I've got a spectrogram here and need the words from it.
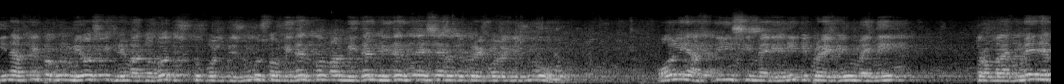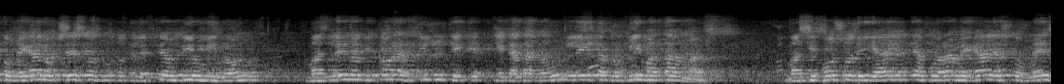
Είναι αυτοί που έχουν μειώσει τη χρηματοδότηση του πολιτισμού στο 0,004 του προπολογισμού. Όλοι αυτοί οι σημερινοί και οι προηγούμενοι, τρομαγμένοι από το μεγάλο ξέσπασμα των τελευταίων δύο μηνών, μας λένε ότι τώρα αρχίζουν και, και, και κατανοούν, λέει, τα προβλήματά μας. Μας υπόσχονται για άλλη μια φορά μεγάλες τομές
